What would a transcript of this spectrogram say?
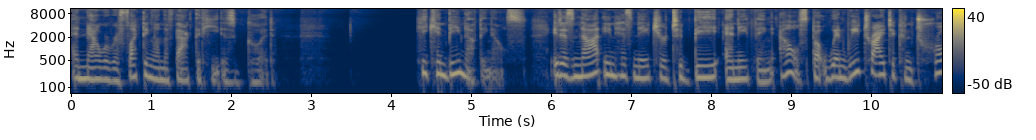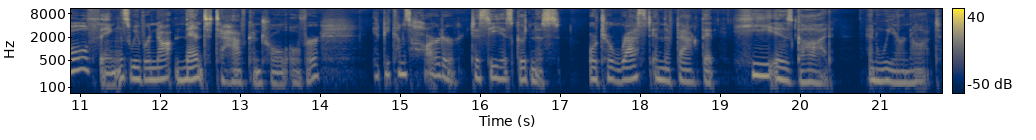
and now we're reflecting on the fact that he is good. He can be nothing else. It is not in his nature to be anything else. But when we try to control things we were not meant to have control over, it becomes harder to see his goodness or to rest in the fact that he is God and we are not.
